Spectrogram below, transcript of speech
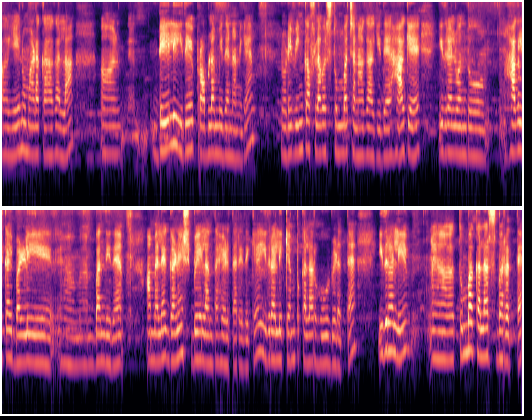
ಆ, ಏನು ಮಾಡೋಕ್ಕಾಗಲ್ಲ. ಡೈಲಿ ಇದೇ ಪ್ರಾಬ್ಲಮ್ ಇದೆ ನನಗೆ. ನೋಡಿ ವಿಂಕ ಫ್ಲವರ್ಸ್ ತುಂಬ ಚೆನ್ನಾಗಾಗಿದೆ. ಹಾಗೆ ಇದರಲ್ಲಿ ಒಂದು ಹಾಗಲಕಾಯಿ ಬಳ್ಳಿ ಬಂದಿದೆ. ಆಮೇಲೆ ಗಣೇಶ್ ಬೇಲ್ ಅಂತ ಹೇಳ್ತಾರೆ ಇದಕ್ಕೆ. ಇದರಲ್ಲಿ ಕೆಂಪು ಕಲರ್ ಹೂವು ಬಿಡುತ್ತೆ. ಇದರಲ್ಲಿ ತುಂಬ ಕಲರ್ಸ್ ಬರುತ್ತೆ.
